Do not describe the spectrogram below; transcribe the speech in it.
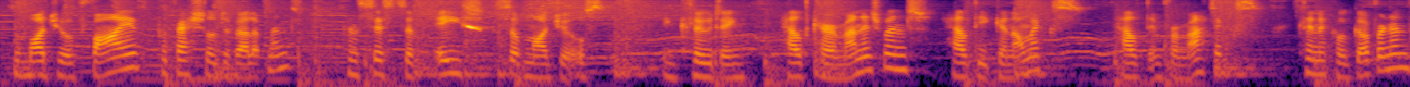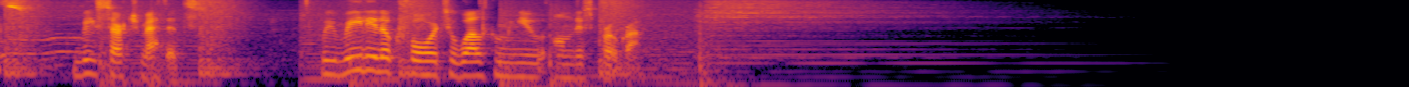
The Module 5, Professional Development, consists of eight submodules, including Healthcare Management, Health Economics, Health Informatics, Clinical Governance, Research Methods. We really look forward to welcoming you on this programme.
